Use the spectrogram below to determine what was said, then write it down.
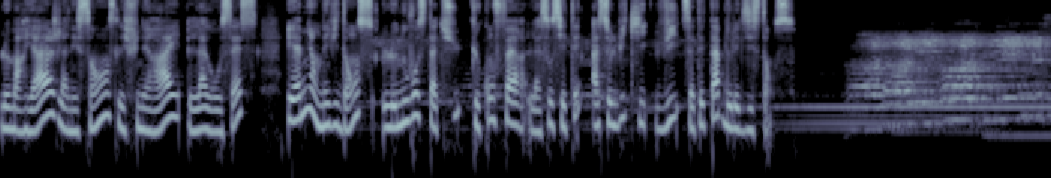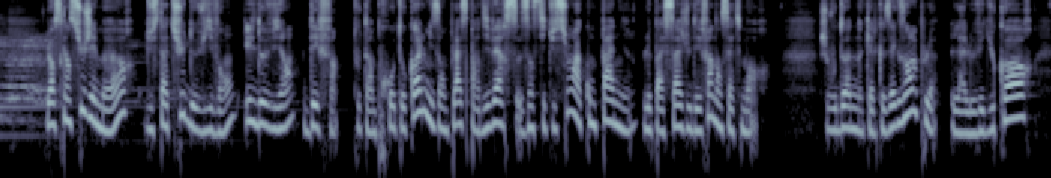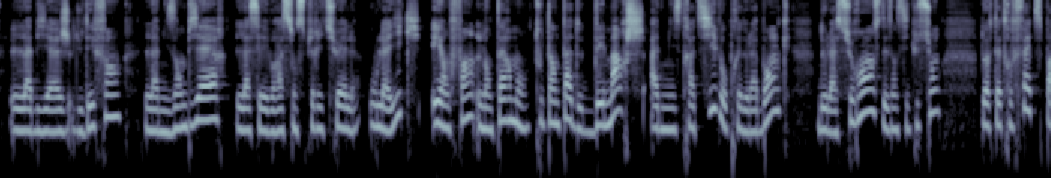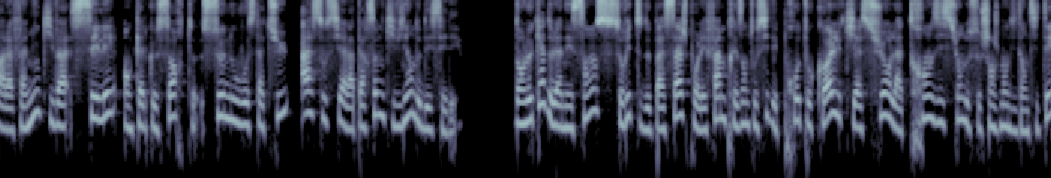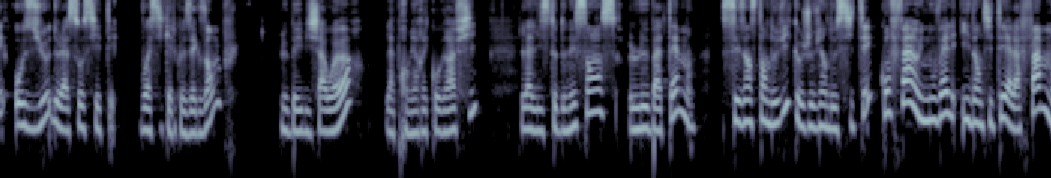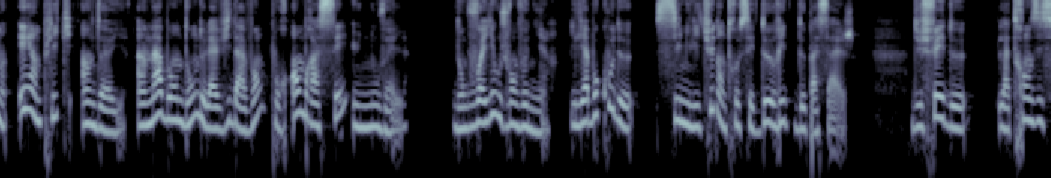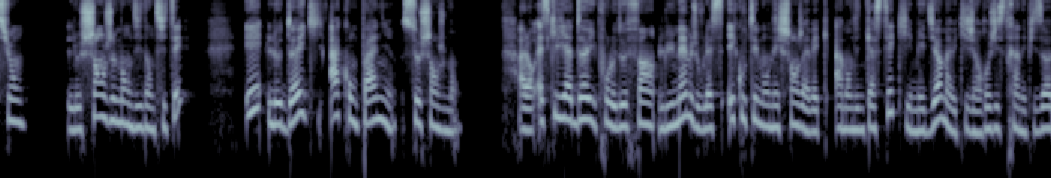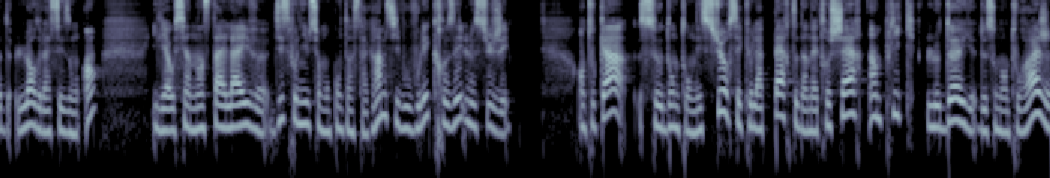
le mariage, la naissance, les funérailles, la grossesse, et a mis en évidence le nouveau statut que confère la société à celui qui vit cette étape de l'existence. Lorsqu'un sujet meurt, du statut de vivant, il devient défunt. Tout un protocole mis en place par diverses institutions accompagne le passage du défunt dans cette mort. Je vous donne quelques exemples. La levée du corps, l'habillage du défunt, la mise en bière, la célébration spirituelle ou laïque, et enfin l'enterrement. Tout un tas de démarches administratives auprès de la banque, de l'assurance, des institutions doivent être faites par la famille qui va sceller en quelque sorte ce nouveau statut associé à la personne qui vient de décéder. Dans le cas de la naissance, ce rite de passage pour les femmes présente aussi des protocoles qui assurent la transition de ce changement d'identité aux yeux de la société. Voici quelques exemples. Le baby shower, la première échographie, la liste de naissance, le baptême. Ces instants de vie que je viens de citer confèrent une nouvelle identité à la femme et impliquent un deuil, un abandon de la vie d'avant pour embrasser une nouvelle. Donc vous voyez où je veux en venir. Il y a beaucoup de similitudes entre ces deux rites de passage. Du fait de la transition, le changement d'identité, et le deuil qui accompagne ce changement. Alors, est-ce qu'il y a deuil pour le défunt lui-même? Je vous laisse écouter mon échange avec Amandine Casté, qui est médium, avec qui j'ai enregistré un épisode lors de la saison 1. Il y a aussi un Insta Live disponible sur mon compte Instagram si vous voulez creuser le sujet. En tout cas, ce dont on est sûr, c'est que la perte d'un être cher implique le deuil de son entourage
